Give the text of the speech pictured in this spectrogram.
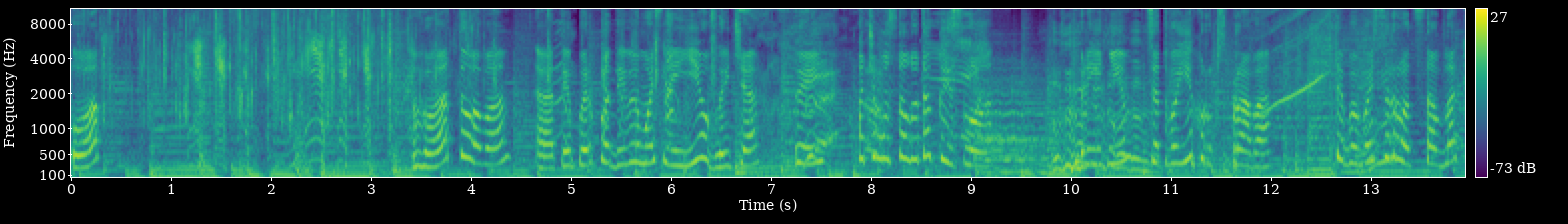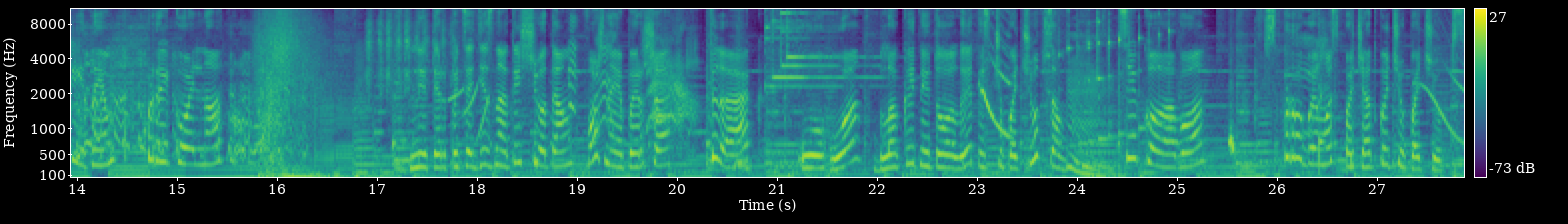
Оп! Готово. А тепер подивимось на її обличчя. Ей, а чому стало так кисло? Брітні, це твоїх рук справа. В Тебе весь рот став блакитним. Прикольно. Не терпиться дізнати, що там. Можна я перша? Так. Ого, блакитний туалет із чупа-чупсом. Цікаво. Спробуємо спочатку чупа-чупс.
